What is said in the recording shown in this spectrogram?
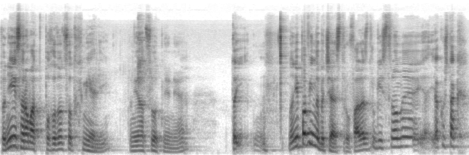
to nie jest aromat pochodzący od chmieli, to nie absolutnie nie. To no nie powinno być estrów, ale z drugiej strony ja- jakoś tak,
